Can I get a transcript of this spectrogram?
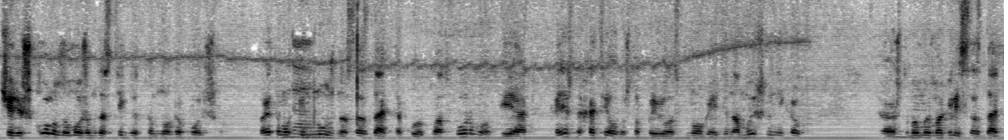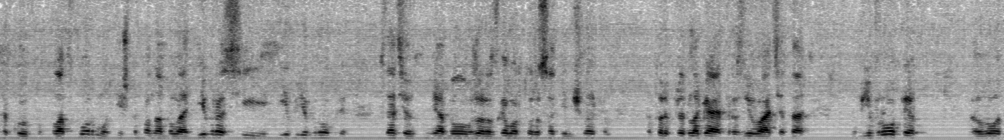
через школу мы можем достигнуть намного большего. Поэтому да. им нужно создать такую платформу. И я, конечно, хотел бы, чтобы появилось много единомышленников, чтобы мы могли создать такую платформу, и чтобы она была и в России, и в Европе. Кстати, у меня был уже разговор тоже с одним человеком, который предлагает развивать это в Европе. Вот.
